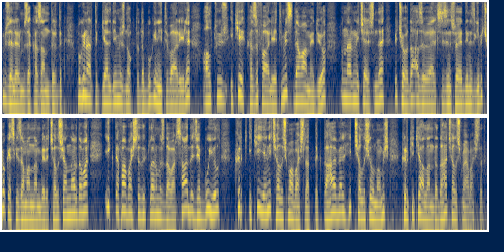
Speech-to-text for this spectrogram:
müzelerimize kazandırdık. Bugün artık geldiğimiz noktada bugün itibariyle 602 kazı faaliyetimiz devam ediyor. Bunların içerisinde birçoğu da az evvel sizin söylediğiniz gibi çok eski zamandan beri çalışanlar da var. İlk defa başladıklarımız da var. Sadece bu yıl 42 yeni çalışma başlattık. Daha evvel hiç çalışılmamış 42 alanda daha çalışmaya başladık.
